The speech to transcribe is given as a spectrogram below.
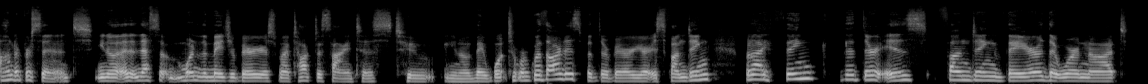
100%. You know, and that's one of the major barriers when I talk to scientists who, you know, they want to work with artists, but their barrier is funding. But I think that there is funding there that we're not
